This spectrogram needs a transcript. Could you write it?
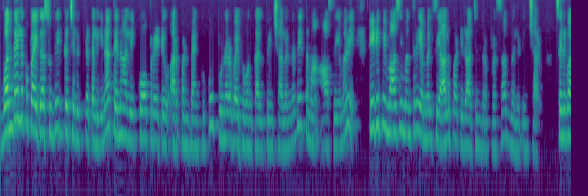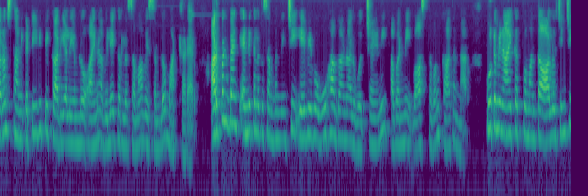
వందేళ్ళకు పైగా సుదీర్ఘ చరిత్ర కలిగిన తెనాలి కోఆపరేటివ్ అర్బన్ బ్యాంకుకు పునర్వైభవం కల్పించాలన్నదే తమ ఆశయమని టీడీపీ మాజీ మంత్రి ఎమ్మెల్సీ ఆలపాటి రాజేంద్ర ప్రసాద్ వెల్లడించారు. శనివారం స్థానిక టీడీపీ కార్యాలయంలో ఆయన విలేకరుల సమావేశంలో మాట్లాడారు. అర్బన్ బ్యాంక్ ఎన్నికలకు సంబంధించి ఏవేవో ఊహాగానాలు వచ్చాయని అవన్నీ వాస్తవం కాదన్నారు. కూటమి నాయకత్వం అంతా ఆలోచించి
